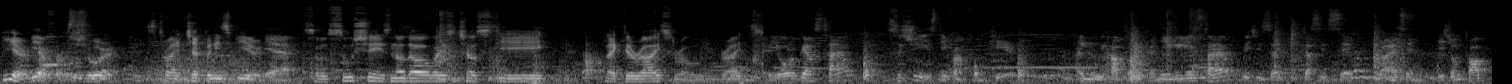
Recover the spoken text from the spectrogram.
Beer. Beer first. Sure. Let's try Japanese beer. Yeah. So sushi is not always just the like the rice roll, right? The European style sushi is different from here. Like we have like a nigiri style, which is like just the same rice and fish on top.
